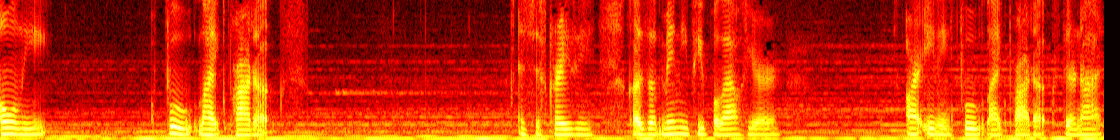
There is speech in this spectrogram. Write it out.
only food like products. It's just crazy because many people out here are eating food like products. They're not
